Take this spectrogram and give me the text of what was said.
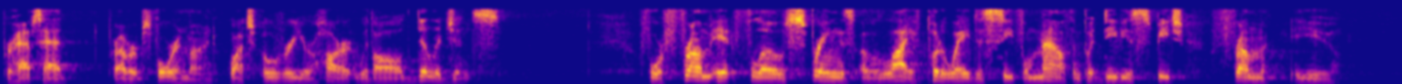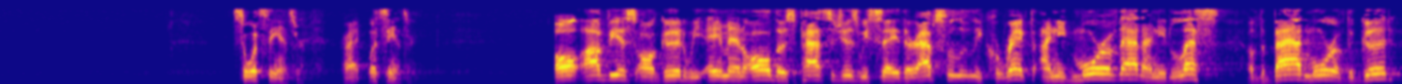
perhaps had Proverbs 4 in mind. Watch over your heart with all diligence. For from it flow springs of life. Put away deceitful mouth and put devious speech from you. So, what's the answer? All right? What's the answer? All obvious, all good. We amen all those passages. We say they're absolutely correct. I need more of that. I need less of the bad, more of the good.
